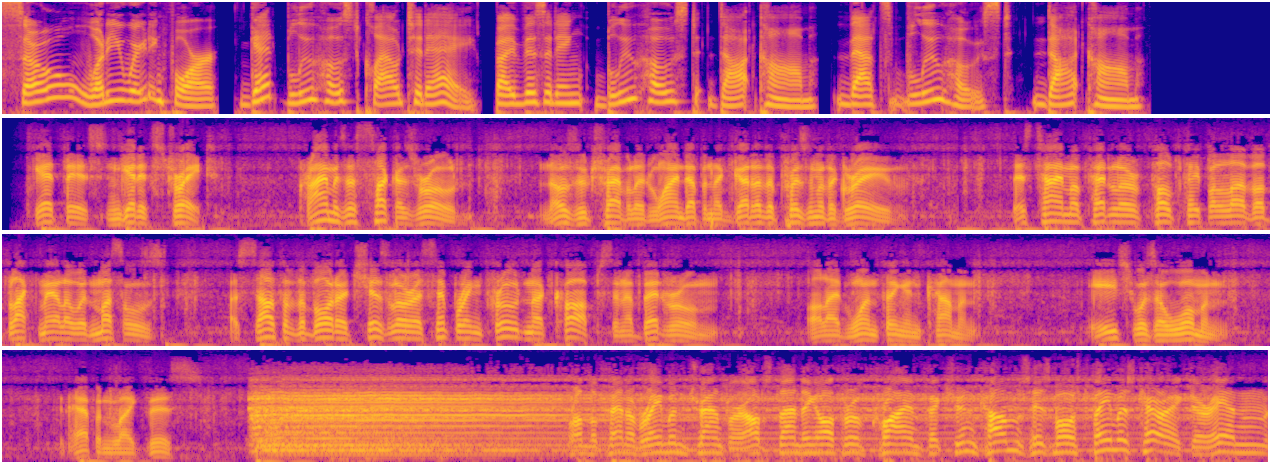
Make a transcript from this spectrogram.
So, what are you waiting for? Get Bluehost Cloud today by visiting Bluehost.com. That's Bluehost.com. Get this and get it straight. Crime is a sucker's road. And those who travel it wind up in the gutter, the prison, or the grave. This time, a peddler of pulp paper love, a blackmailer with muscles, a south of the border chiseler, a simpering prude, and a corpse in a bedroom. All had one thing in common. Each was a woman. It happened like this. From the pen of Raymond Chandler, outstanding author of crime fiction, comes his most famous character in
